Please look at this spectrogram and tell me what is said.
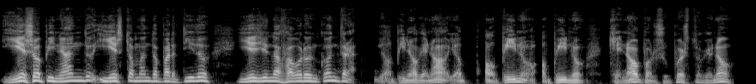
Y es opinando y es tomando partido y es yendo a favor o en contra. Yo opino que no, yo opino, opino que no, por supuesto que no.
